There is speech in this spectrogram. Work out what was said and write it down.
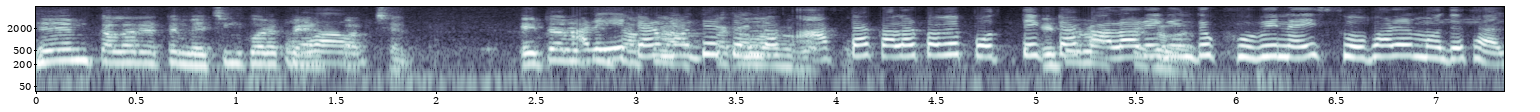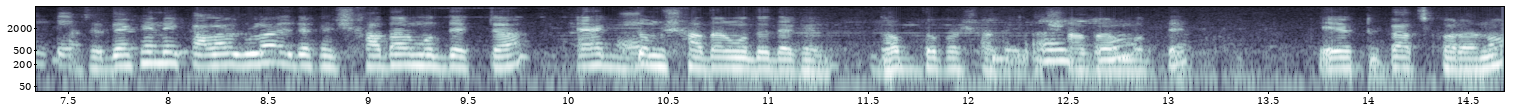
সেম কালার একটা ম্যাচিং করে প্যান্ট পাচ্ছেন। এটার আর এটার মধ্যে তোমরা আটটা কালার পাবে প্রত্যেকটা কালারে কিন্তু খুবই নাইস সোভারের মধ্যে থাকবে। আচ্ছা দেখেন এই কালারগুলো এই দেখেন সাদার মধ্যে একটা একদম সাদার মধ্যে দেখেন ধবধবা সাদা সাদার মধ্যে। এই একটা কাজ করানো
